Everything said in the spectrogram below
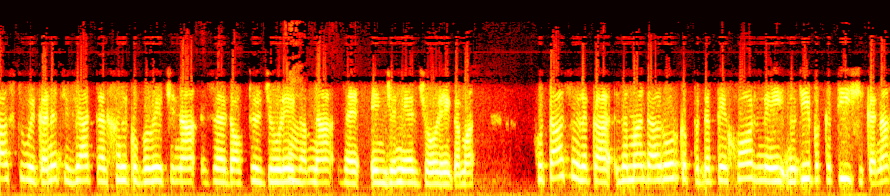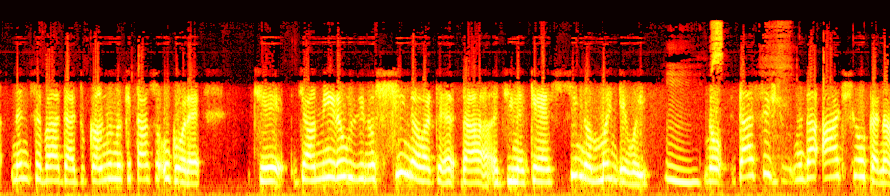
تاسو ته کنه چې زیات تر خلکو په چې نه ز ډاکټر جوړېږم نه ز انجنیر جوړېږم خو تاسو لکه زما د اورور کو د پیخور نه نو دی به کتی شي کنه نن سبا د دکانونو کې تاسو وګورئ. چې جامې روزي نو څنګه ورته دا جنکه څنګه منډي وي نو دا څه نو دا آرټ شو کنه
